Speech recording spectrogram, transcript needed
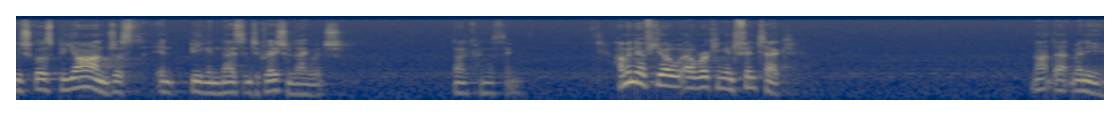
which goes beyond just in being a nice integration language, that kind of thing. How many of you are working in fintech? Not that many.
